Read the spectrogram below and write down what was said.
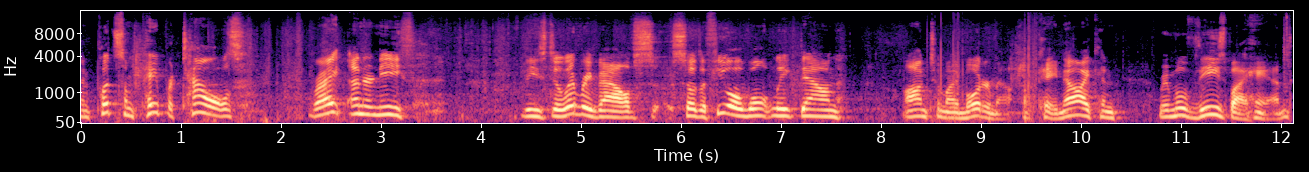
and put some paper towels right underneath these delivery valves so the fuel won't leak down onto my motor mount. Okay, now I can remove these by hand.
